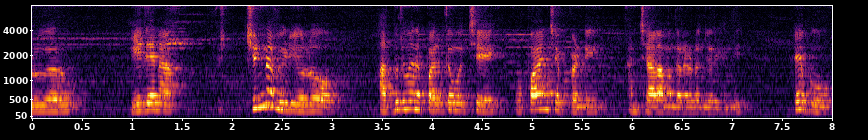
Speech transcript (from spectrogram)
గురువుగారు. ఏదైనా చిన్న వీడియోలో అద్భుతమైన ఫలితం వచ్చే ఉపాయం చెప్పండి అని చాలామంది అడగడం జరిగింది. రేపు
